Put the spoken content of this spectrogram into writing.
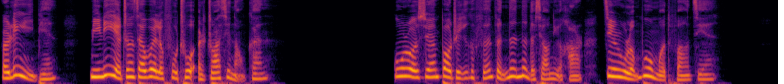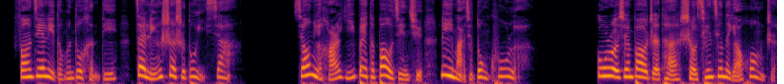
而另一边，米粒也正在为了复出而抓心挠肝。龚若轩抱着一个粉粉嫩嫩的小女孩进入了默默的房间。房间里的温度很低，在零摄氏度以下。小女孩一被他抱进去，立马就冻哭了。龚若轩抱着她，手轻轻的摇晃着。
